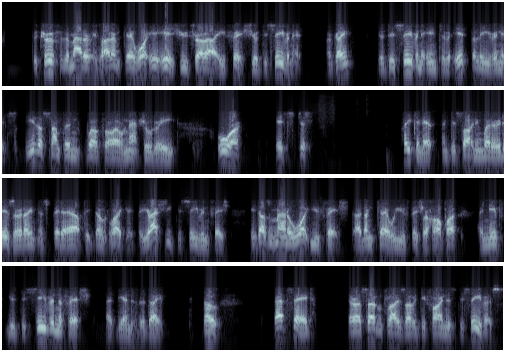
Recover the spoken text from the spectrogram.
the truth of the matter is, I don't care what it is you throw out a fish, you're deceiving it. Okay? You're deceiving it into it believing it's either something worthwhile, natural to eat, or it's just taking it and deciding whether it is or it ain't and spit it out if it don't like it. But you're actually deceiving fish. It doesn't matter what you fish. I don't care whether you fish a hopper, and if you're deceiving the fish at the end of the day. So that said, there are certain flies I would define as deceivers.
